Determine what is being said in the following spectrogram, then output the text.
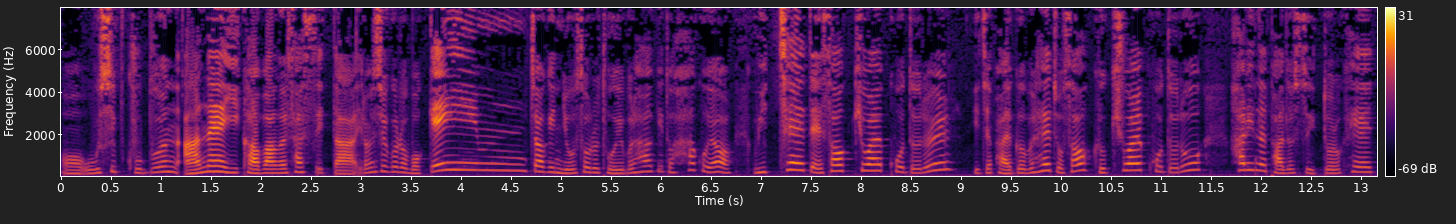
어, 59분 안에 이 가방을 살 수 있다. 이런 식으로 뭐 게임적인 요소를 도입을 하기도 하고요. 위챗에서 QR코드를 이제 발급을 해줘서 그 QR코드로 할인을 받을 수 있도록 해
